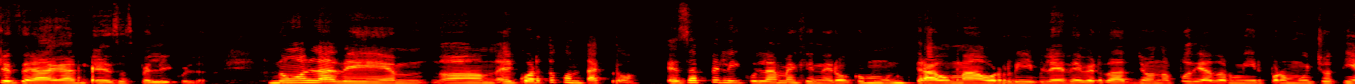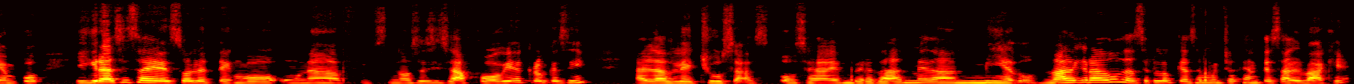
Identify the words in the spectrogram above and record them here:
que se hagan esas películas. No, la de um, El Cuarto Contacto. Esa película me generó como un trauma horrible, de verdad. Yo no podía dormir por mucho tiempo y gracias a eso le tengo una, no sé si sea fobia, creo que sí, a las lechuzas. O sea, en verdad me dan miedo. No al grado de hacer lo que hace mucha gente salvaje,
